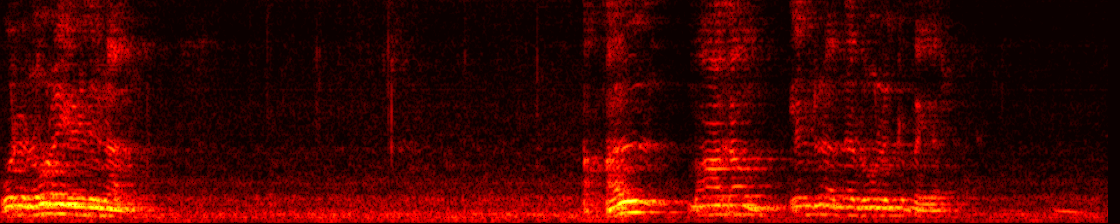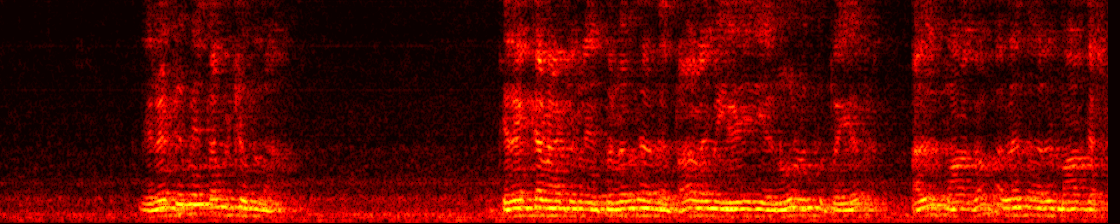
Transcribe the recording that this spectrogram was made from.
ஒரு நூலை எழுதினார் அல் மாகம் என்று அந்த நூலுக்கு பெயர். ரெண்டுமே தமிழ் சொல்லலாம் கிரேக்க நாட்டில் பிறந்த அந்த தாலமி எழுதிய நூலுக்கு பெயர் அல் மாகம் அல்லது அல் மாகஸ்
